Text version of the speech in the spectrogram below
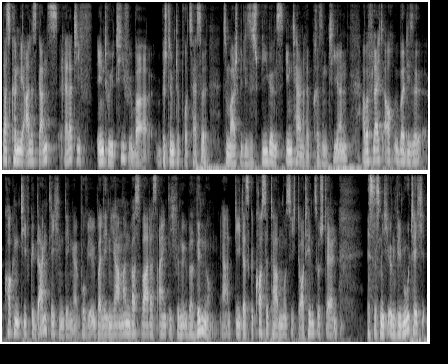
Das können wir alles ganz relativ intuitiv über bestimmte Prozesse, zum Beispiel dieses Spiegelns intern repräsentieren, aber vielleicht auch über diese kognitiv-gedanklichen Dinge, wo wir überlegen, ja Mann, was war das eigentlich für eine Überwindung, ja, die das gekostet haben muss, sich dorthin zu stellen ist es nicht irgendwie mutig?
